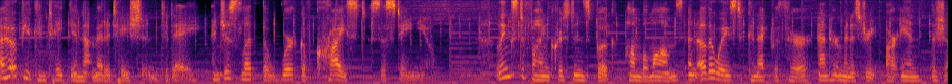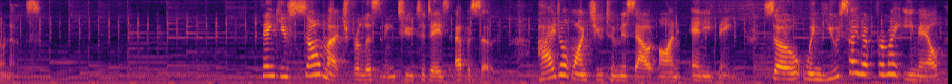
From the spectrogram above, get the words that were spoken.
I hope you can take in that meditation today and just let the work of Christ sustain you. Links to find Kristen's book, Humble Moms, and other ways to connect with her and her ministry are in the show notes. Thank you so much for listening to today's episode. I don't want you to miss out on anything. So, when you sign up for my email,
